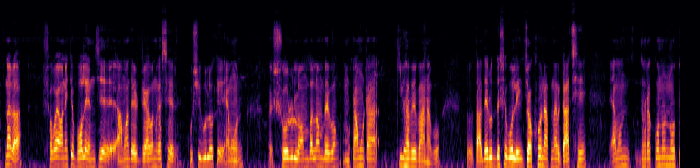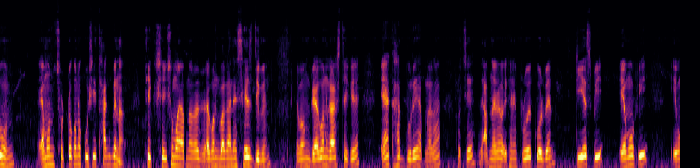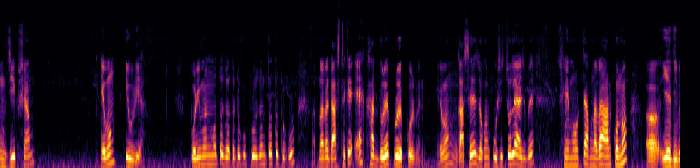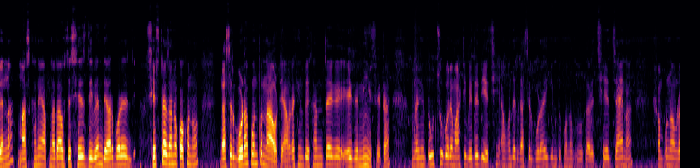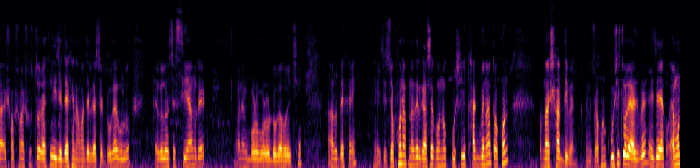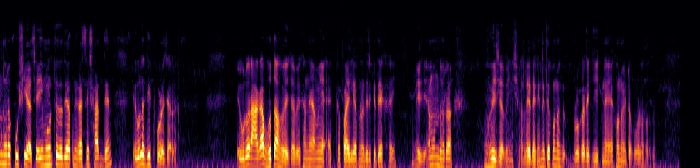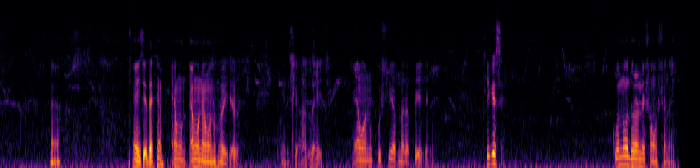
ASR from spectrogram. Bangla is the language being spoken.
আপনারা সবাই অনেকে বলেন যে আমাদের ড্রাগন গাছের কুশিগুলোকে এমন সরু, লম্বা লম্বা এবং মোটা মোটা কীভাবে বানাবো? তো তাদের উদ্দেশ্যে বলি, যখন আপনার গাছে এমন ধরা কোনো নতুন, এমন ছোট্ট কোনো কুশি থাকবে না, ঠিক সেই সময় আপনারা ড্রাগন বাগানে সেচ দিবেন এবং ড্রাগন গাছ থেকে এক হাত দূরে আপনারা হচ্ছে, আপনারা এখানে প্রয়োগ করবেন টিএসপি, এমওপি এবং জিপসাম এবং ইউরিয়া। পরিমাণ মতো যতটুকু প্রয়োজন ততটুকু আপনারা গাছ থেকে এক হাত দূরে প্রয়োগ করবেন এবং গাছে যখন কুশি চলে আসবে, সেই মুহূর্তে আপনারা আর কোনো ইয়ে দিবেন না। মাঝখানে আপনারা হচ্ছে সেচ দিবেন, দেওয়ার পরে সেচটা যেন কখনো গাছের গোড়া পর্যন্ত না ওঠে। আমরা কিন্তু এখান থেকে এই যে নিই সেটা, আমরা কিন্তু উঁচু করে মাটি বেঁধে দিয়েছি। আমাদের গাছের গোড়ায় কিন্তু কোনো প্রকারের সেচ যায় না। সম্পূর্ণ আমরা সবসময় সুস্থ রাখি। এই যে দেখেন আমাদের গাছের ডোগাগুলো, এগুলো হচ্ছে সিয়াম রেড অনেক বড় বড় ডোগা হয়েছে। আরও দেখাই। এই যে যখন আপনাদের গাছে কোনো কুশি থাকবে না, তখন আপনারা সার দিবেন। কিন্তু যখন কুশি চলে আসবে, এই যে এমন ধরো কুশি আছে, এই মুহূর্তে যদি আপনি গাছে সার দেন, এগুলো গিট পড়ে যাবে। এগুলোর আগা ভোতা হয়ে যাবে। এখানে আমি একটা পাইলে আপনাদেরকে দেখাই। এই যে এমন ধরা হয়ে যাবে ইনশাল্লাহ দেখেন, এতে কোনো প্রকারে গিট নাই, এখনও এটা বড় হবে। হ্যাঁ। এই যে দেখেন, এমন এমন এমন হয়ে যাবে। ইনশাআল্লাহ, এই যে। এমন খুশি আপনারা পেয়ে যাবেন। ঠিক আছে? কোনো ধরনের সমস্যা নেই।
